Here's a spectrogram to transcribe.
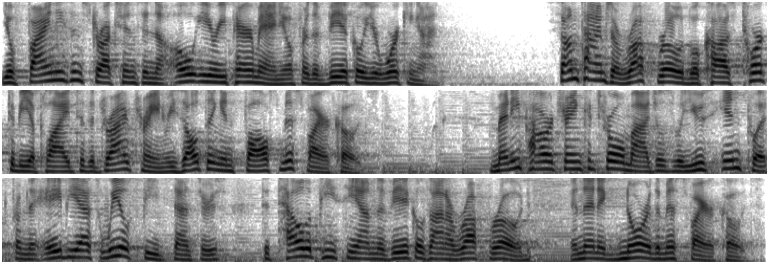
You'll find these instructions in the OE repair manual for the vehicle you're working on. Sometimes a rough road will cause torque to be applied to the drivetrain, resulting in false misfire codes. Many powertrain control modules will use input from the ABS wheel speed sensors to tell the PCM the vehicle's on a rough road and then ignore the misfire codes.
